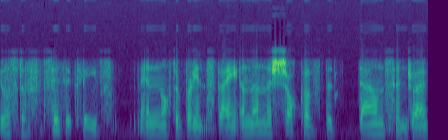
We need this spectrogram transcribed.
you're sort of physically in not a brilliant state, and then the shock of the down syndrome.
